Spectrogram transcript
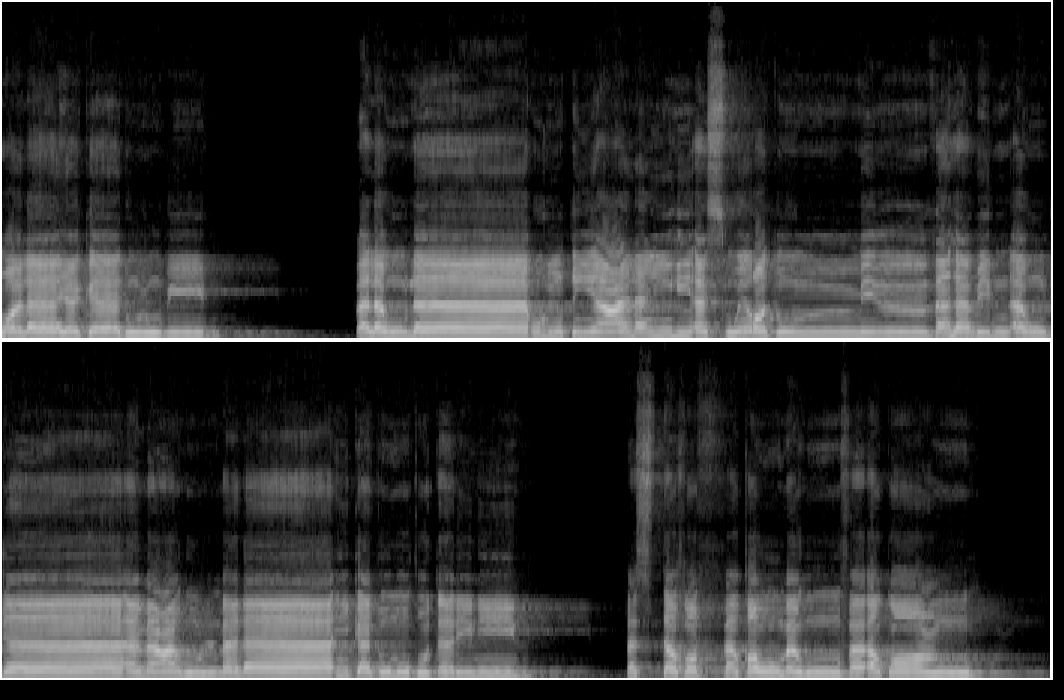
ولا يكاد يبين. فلولا ألقي عليه أسورة من ذهب أو جاء معه الملائكة مقترنين. فاستخف قومه فأطاعوه.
